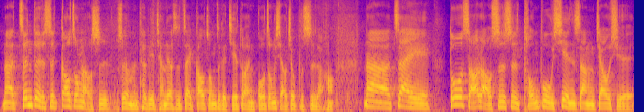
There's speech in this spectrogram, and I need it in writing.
那针对的是高中老师，所以我们特别强调是在高中这个阶段，国中小就不是了哈。那在多少老师是同步线上教学？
